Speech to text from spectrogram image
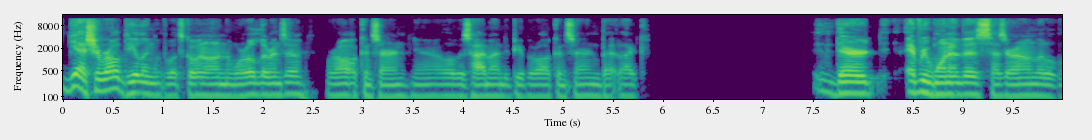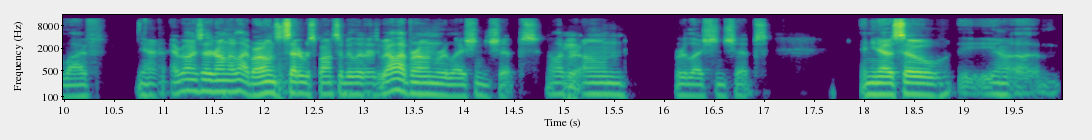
yeah, sure, we're all dealing with what's going on in the world, Lorenzo. We're all concerned. You know, all those high-minded people are all concerned, but like they're every one of us has our own little life. Yeah, everyone has their own little life, our own set of responsibilities. We all have our own relationships. We all have Mm. our own relationships. And you know, so you know, um,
